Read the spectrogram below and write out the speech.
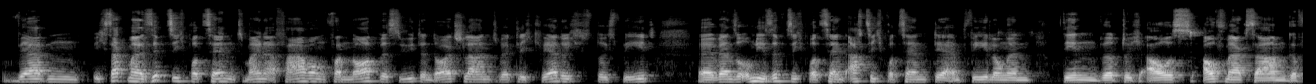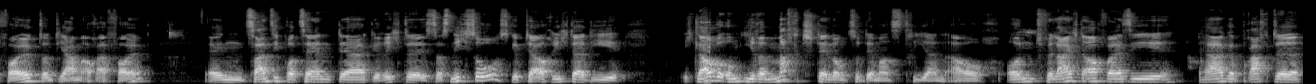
werden, ich sag mal, 70 Prozent meiner Erfahrungen von Nord bis Süd in Deutschland, wirklich quer durch, durchs Beet, äh, werden so um die 70 Prozent, 80 Prozent der Empfehlungen, denen wird durchaus aufmerksam gefolgt und die haben auch Erfolg. In 20 Prozent der Gerichte ist das nicht so. Es gibt ja auch Richter, die, ich glaube, um ihre Machtstellung zu demonstrieren auch und vielleicht auch, weil sie hergebrachte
